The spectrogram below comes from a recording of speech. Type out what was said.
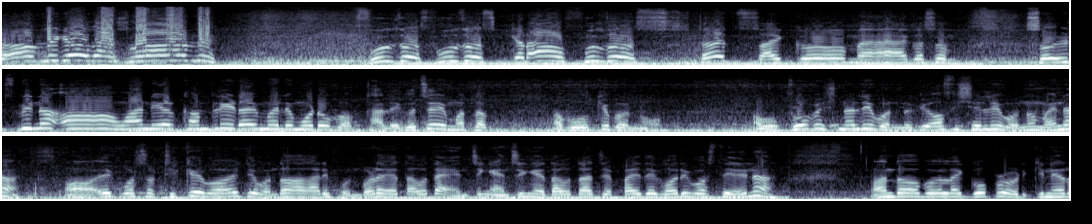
लभली क्या गाइस लभली फुल जोस फुल जोस केटा फुल जोस थैट साइको म्या कसम so it's been one year complete है मैले मोटो भ्लग थालेको चाहिँ मतलब अब के भन्नु? अब प्रोफेसनली भन्नु कि अफिसियली भनौँ होइन? एक वर्ष ठिकै भयो त्योभन्दा अगाडि फोनबाट यताउता ह्यान्चिङ ह्यान्चिङ यताउता जे पाइदिए गरिबस्थेँ होइन? अन्त अब लाइक गोप्रोहरू किनेर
